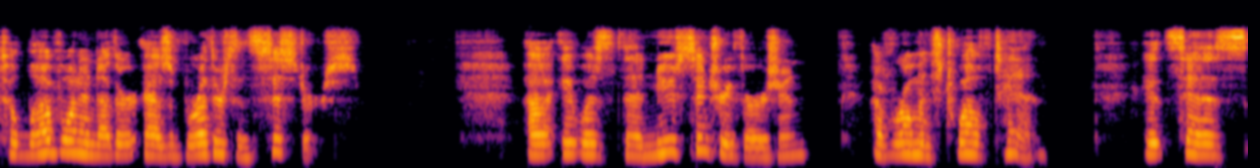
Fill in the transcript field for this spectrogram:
to love one another as brothers and sisters. Uh, it was the New Century Version of Romans 12:10 it says,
